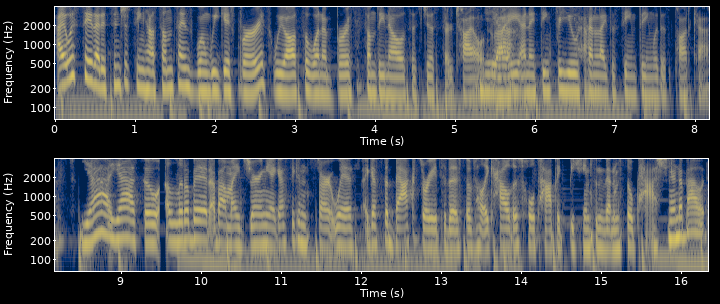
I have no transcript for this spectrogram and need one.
I always say that it's interesting how sometimes when we give birth, we also want to birth something else as just our child, yeah. right? And I think for you, yeah. it's kind of like the same thing with this podcast. Yeah, yeah. So a little bit about my journey. I guess I can start with, I guess, the backstory to this of like how this whole topic became something that I'm so passionate about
